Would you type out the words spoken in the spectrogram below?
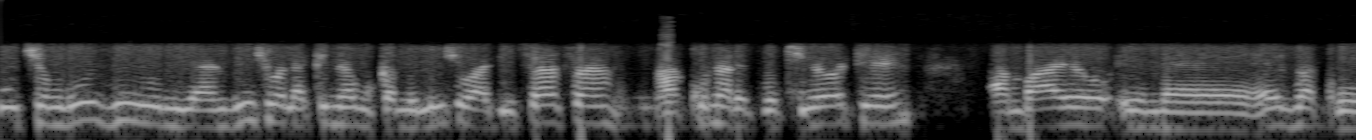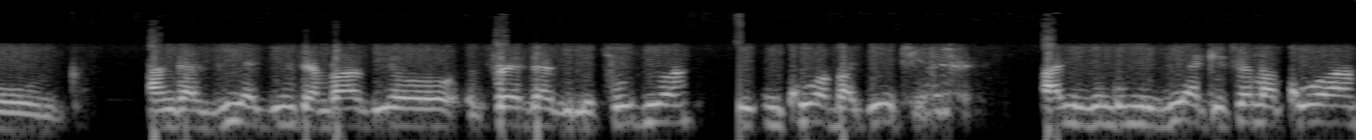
Uchunguzi ulianzishwa lakini haukukamilishwa hadi sasa. Hakuna ripoti yote ambayo imeweza kuangazia jinsi ambavyo fedha zilifujwa. Mkuu wa bajeti alizungumzia akisema kuwa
